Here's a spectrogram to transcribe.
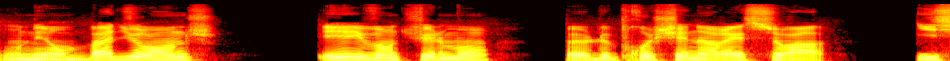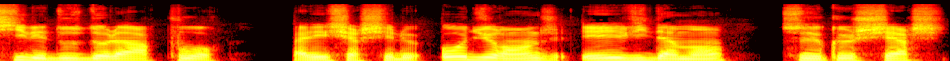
On est en bas du range et éventuellement, euh, le prochain arrêt sera ici les 12 dollars pour aller chercher le haut du range et évidemment, ce que je cherche,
